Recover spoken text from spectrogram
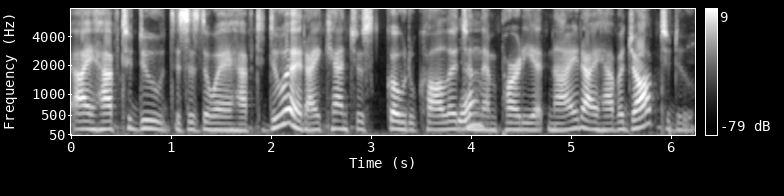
I have to do. This is the way I have to do it. I can't just go to college yeah. and then party at night. I have a job to do.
